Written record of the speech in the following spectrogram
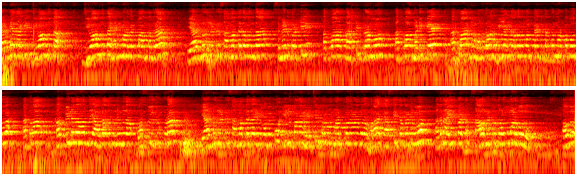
ಎರಡನೇದಾಗಿ ಜೀವಾಮೃತ. ಜೀವಾಮೃತ ಹೆಂಗ್ ಮಾಡ್ಬೇಕಪ್ಪ ಅಂತಂದ್ರ ಎರಡ್ ನೂರು ಲೀಟರ್ ಸಾಮರ್ಥ್ಯದ ಒಂದು ಸಿಮೆಂಟ್ ತೊಟ್ಟಿ, ಅಥವಾ ಪ್ಲಾಸ್ಟಿಕ್ ಡ್ರಮ್ ಅಥವಾ ಮಡಿಕೆ, ಅಥವಾ ನೀವು ಹೊಲದೊಳಗೆ ಬಿ ಆಕಾರದ ಒಂದು ತೆಗೆದು ತಕೊಂಡು ಮಾಡ್ಕೋಬಹುದು ಅಥವಾ ಕಬ್ಬಿಣದ ಒಂದು ಯಾವ್ದಾದ್ರು ನಿಮ್ದು ವಸ್ತು ಇದ್ರೂ ಕೂಡ ಎರಡ್ ನೂರು ಲೀಟರ್ ಸಾಮರ್ಥ್ಯದ ಇಟ್ಕೋಬೇಕು. ಇಲ್ಲಪ್ಪ ನಾವು ಹೆಚ್ಚಿನ ಪ್ರಮಾಣ ಮಾಡ್ಕೊಂಡ್ರೆ ನಮ್ಮದು ಹೊಲ ಜಾಸ್ತಿ ತಂದ್ರೆ ನೀವು ಅದನ್ನ ಐದು ಪಟ್ಟು ಸಾವಿರ ಲೀಟರ್ ತೊಳಗು ಮಾಡ್ಬೋದು. ಹೌದು,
